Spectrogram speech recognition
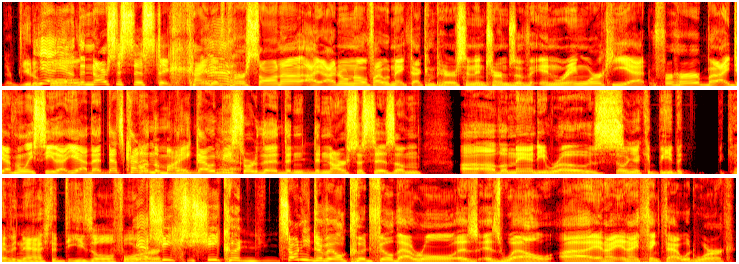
they're beautiful. Yeah, yeah, the narcissistic kind of persona. I, I don't know if I would make that comparison in terms of in ring work yet for her, but I definitely see that. Yeah, that that's kind On of on the mic, That would be sort of the the, the narcissism uh, of a Mandy Rose. Sonya could be the, the Kevin Nash, the Diesel for yeah, her. she she could Sonya Deville could fill that role as as well, uh, and I and I think that would work.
